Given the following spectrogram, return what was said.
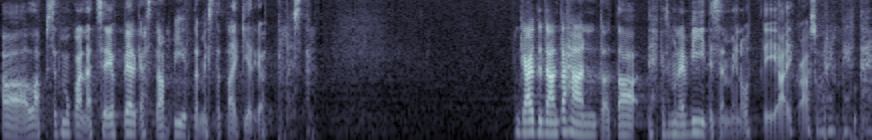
ää, lapset mukana, että se ei ole pelkästään piirtämistä tai kirjoittamista. Käytetään tähän tota, ehkä semmoinen viitisen minuuttia aikaa suurin piirtein.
